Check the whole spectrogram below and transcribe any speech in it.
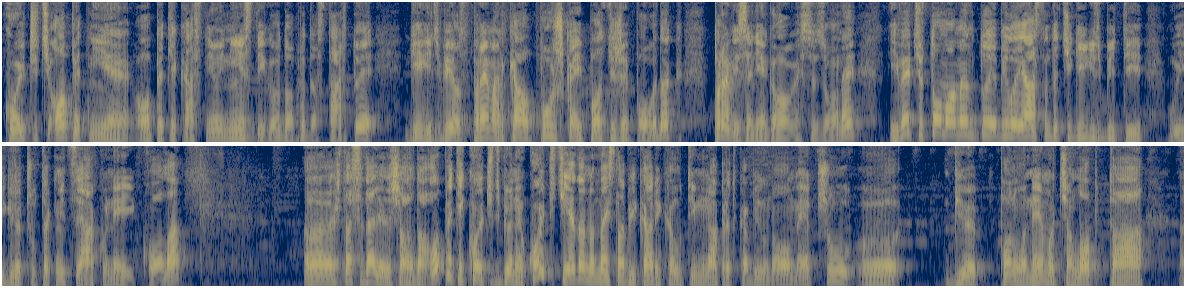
Kojičić opet nije, opet je kasnio i nije stigao dobro da startuje. Gigić bio spreman kao puška i postiže pogodak, prvi za njega ove sezone i već u tom momentu je bilo jasno da će Gigić biti igrač utakmice, ako ne i kola. E, šta se dalje dešavalo? Da, opet je Kojičić bio, ne, Kojičić je jedan od najslabijih karika u timu napretka bio na ovom meču. E, bio je ponovo nemoćan lopta, e,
